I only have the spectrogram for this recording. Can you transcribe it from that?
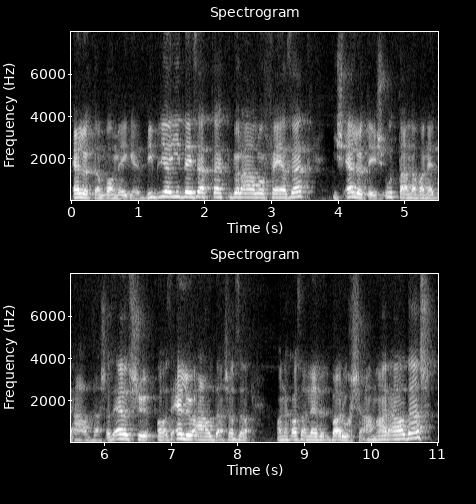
előttem van még bibliai idézetekből álló fejezet, és előtte és utána van egy áldás. Az első, az előáldás, az a, annak az a nevű Baruch Sámár áldás,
